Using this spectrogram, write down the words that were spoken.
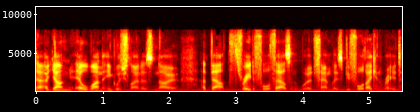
Now, young L1 English learners know about three to 4,000 word families before they can read.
